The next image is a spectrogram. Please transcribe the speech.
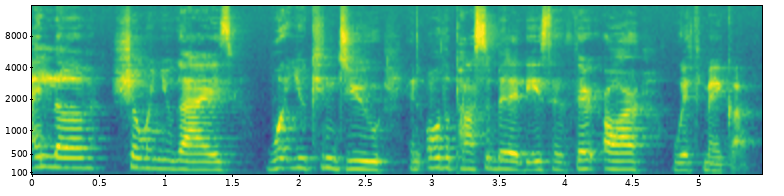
I love showing you guys what you can do and all the possibilities that there are with makeup.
